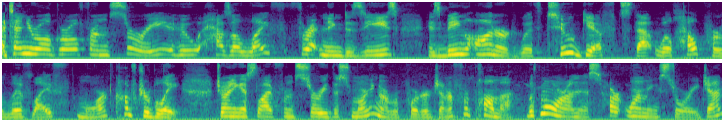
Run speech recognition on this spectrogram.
A 10-year-old girl from Surrey who has a life-threatening disease is being honored with two gifts that will help her live life more comfortably. Joining us live from Surrey this morning, our reporter Jennifer Palma with more on this heartwarming story. Jen?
